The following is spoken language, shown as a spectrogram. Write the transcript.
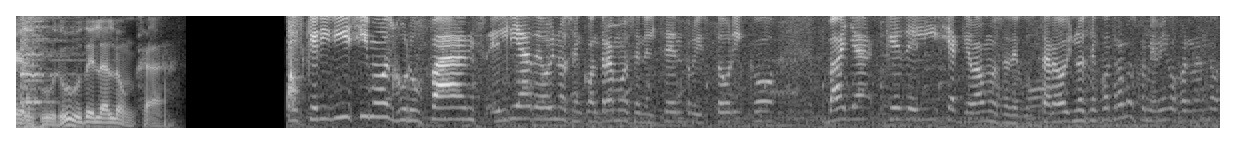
El gurú de la lonja. Mis queridísimos gurufans, el día de hoy nos encontramos en el centro histórico. Vaya, qué delicia que vamos a degustar hoy. Nos encontramos con mi amigo Fernando.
